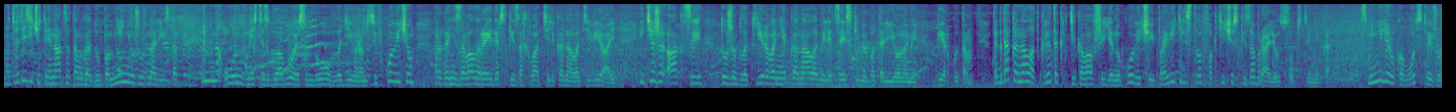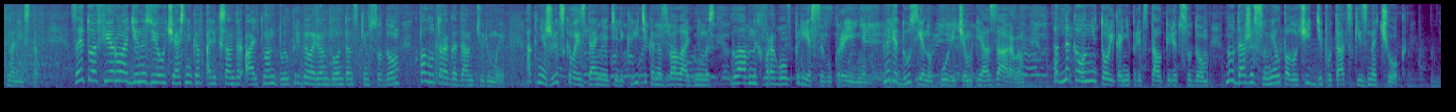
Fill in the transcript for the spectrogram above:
В 2013 году, по мнению журналистов, именно он вместе с главой СНБО Владимиром Севковичем организовал рейдерский захват телеканала ТВИ. И те же акции, тоже блокирование канала милицейскими батальонами, Беркутом. Тогда канал, открыто критиковавший Януковича и правительство, фактически забрали у собственника. Сменили руководство и журналистов. За эту аферу один из ее участников, Александр Альтман, был приговорен лондонским судом к полутора годам тюрьмы. А Княжицкого издание «Телекритика» назвало одним из главных врагов прессы в Украине, наряду с Януковичем и Азаровым. Однако он не только не предстал перед судом, но даже сумел получить депутатский значок.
